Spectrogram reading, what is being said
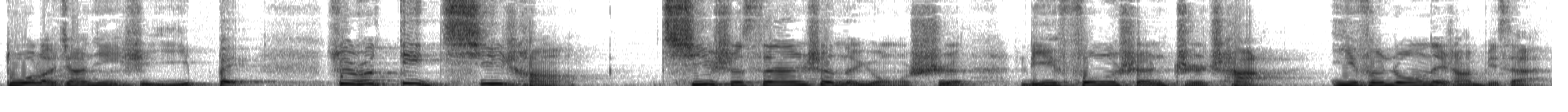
多了将近是一倍，所以说第七场七十三胜的勇士离封神只差一分钟的那场比赛，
